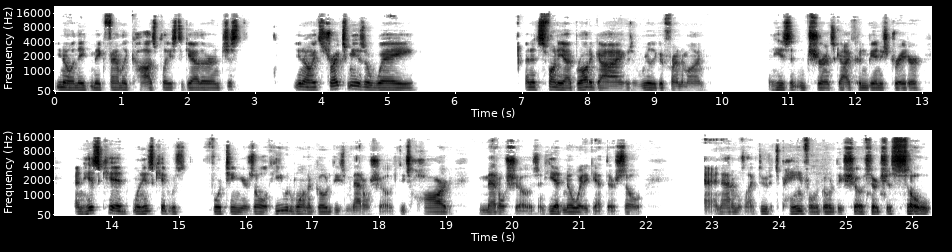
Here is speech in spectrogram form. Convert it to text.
you know, and they make family cosplays together, and just you know, it strikes me as a way, and it's funny. I brought a guy who's a really good friend of mine, and he's an insurance guy, couldn't be any straighter. And his kid, when his kid was 14 years old, he would want to go to these metal shows, these hard metal shows, and he had no way to get there. So, and Adam was like, dude, it's painful to go to these shows. They're just so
